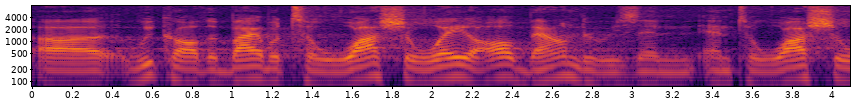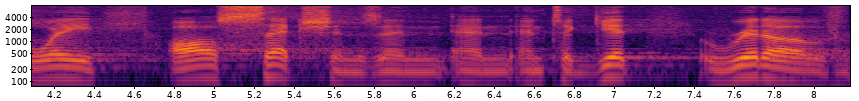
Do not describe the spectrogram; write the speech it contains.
uh, we call the Bible to wash away all boundaries and, and to wash away all sections and, and, and to get rid of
